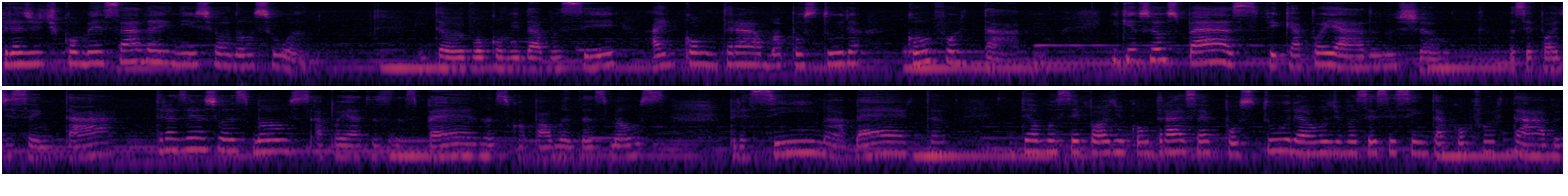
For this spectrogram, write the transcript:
para a gente começar a dar início ao nosso ano. Então eu vou convidar você a encontrar uma postura confortável e que os seus pés fiquem apoiados no chão. Você pode sentar, trazer as suas mãos apoiadas nas pernas, com a palma das mãos para cima, aberta. Então você pode encontrar essa postura onde você se sinta confortável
